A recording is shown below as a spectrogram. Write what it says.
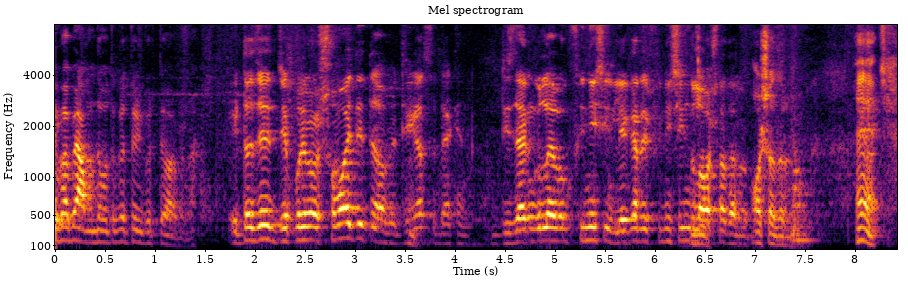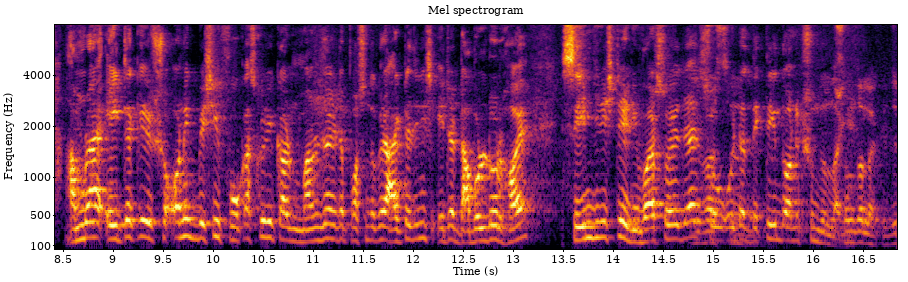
এভাবে আমাদের মতো করে তৈরি করতে পারবে না। এটা যে যে পরিমাণ সময় দিতে হবে ঠিক আছে? দেখেন ডিজাইনগুলো এবং ফিনিশিং লেকারের ফিনিশিংগুলো অসাধারণ। অসাধারণ। হ্যাঁ আমরা এইটাকে অনেক বেশি ফোকাস করি কারণ মানুষজন এটা পছন্দ করে। আরেকটা জিনিস এটা ডাবল ডোর হয় সেম জিনিসটাই রিভার্স হয়ে যায় সো ওইটা দেখতে কিন্তু অনেক সুন্দর লাগে। সুন্দর লাগে যে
